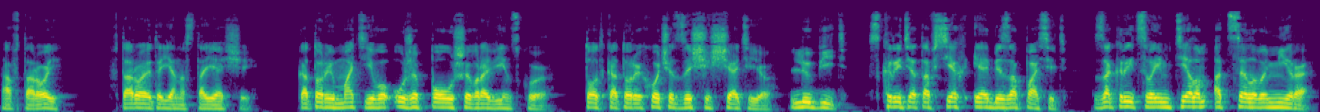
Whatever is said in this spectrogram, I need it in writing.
А второй... Второй — это я настоящий, который, мать его, уже по уши в Равинскую. Тот, который хочет защищать ее, любить, скрыть ото всех и обезопасить, закрыть своим телом от целого мира.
